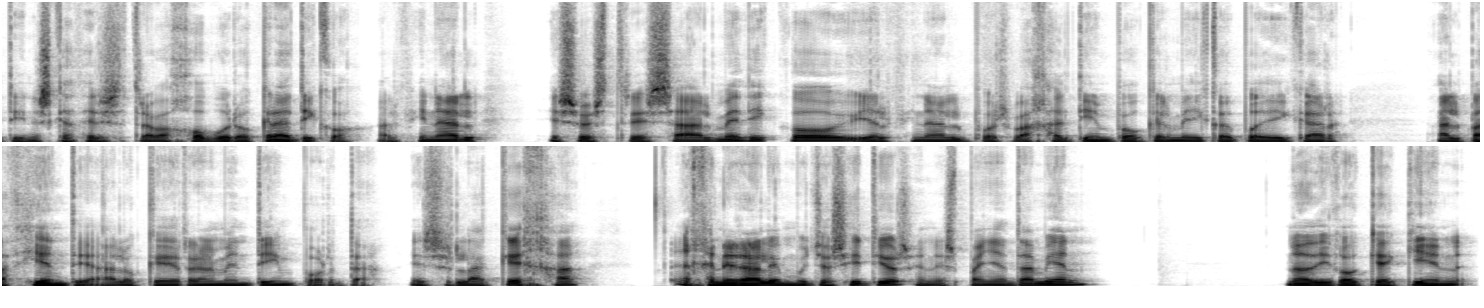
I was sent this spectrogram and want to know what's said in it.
tienes que hacer ese trabajo burocrático. Al final eso estresa al médico y al final pues baja el tiempo que el médico puede dedicar al paciente, a lo que realmente importa. Esa es la queja en general en muchos sitios, en España también. No digo que aquí en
